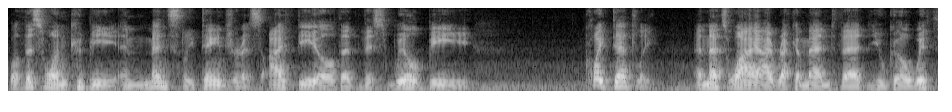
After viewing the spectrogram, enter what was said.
Well, this one could be immensely dangerous. I feel that this will be quite deadly. And that's why I recommend that you go with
